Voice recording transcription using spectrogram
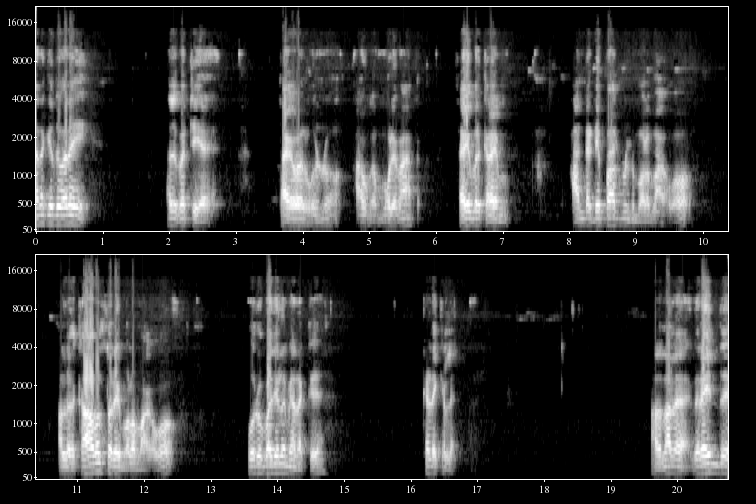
எனக்கு இதுவரை அது பற்றிய தகவல் ஒன்றும் அவங்க மூலயமா சைபர் கிரைம் அந்த டிபார்ட்மெண்ட் மூலமாகவோ அல்லது காவல்துறை மூலமாகவோ ஒரு பதிலும் எனக்கு கிடைக்கல. அதனால் விரைந்து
